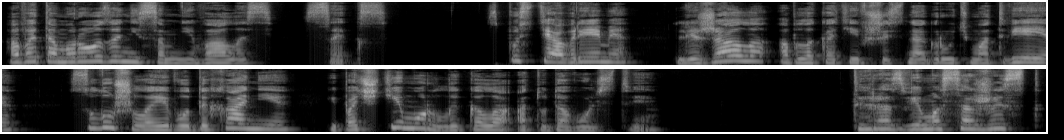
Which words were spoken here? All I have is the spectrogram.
а в этом Роза не сомневалась, секс. Спустя время лежала, облокотившись на грудь Матвея, слушала его дыхание и почти мурлыкала от удовольствия. «Ты разве массажист?»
